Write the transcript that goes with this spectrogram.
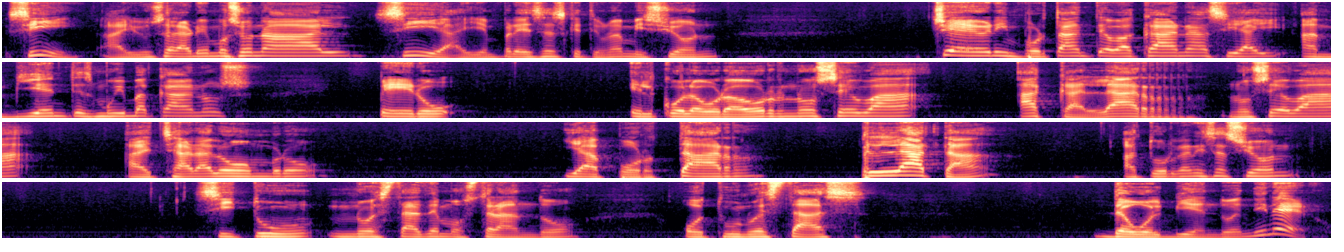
sí, hay un salario emocional, sí, hay empresas que tienen una misión chévere, importante, bacana, sí hay ambientes muy bacanos, pero el colaborador no se va a calar, no se va a echar al hombro y aportar plata a tu organización si tú no estás demostrando o tú no estás devolviendo en dinero.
